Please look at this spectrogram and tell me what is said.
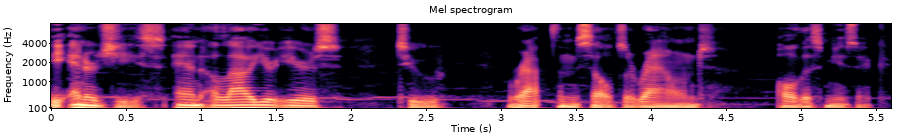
the energies and allow your ears to wrap themselves around all this music.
